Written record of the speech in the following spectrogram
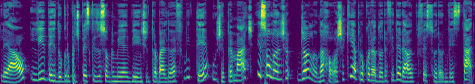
Leal, líder do grupo de pesquisa sobre o meio ambiente de trabalho do FMT, o GPMAT, e Solange de Holanda Rocha, que é procuradora federal e professora universitária.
